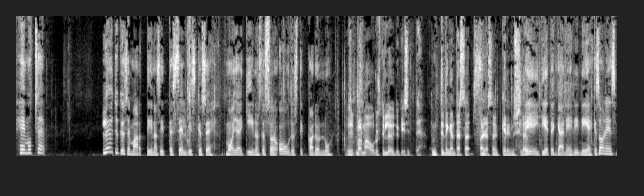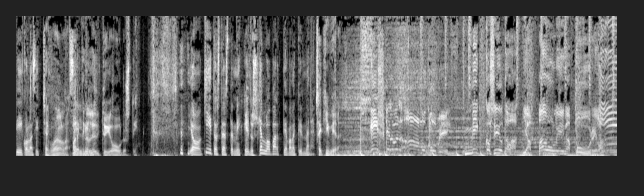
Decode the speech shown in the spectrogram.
Hei, mutta se Löytyykö se Marttiina sitten, selviskö se? Mua jäi kiinnostaa, se on oudosti kadonnut. Varmaan oudosti löytyikin sitten. En tietenkään tässä ajassa nyt kerinyt sitä. Ei tietenkään ehdi niin, ehkä se on ensi viikolla sitten. Se voi olla. Selvillä. Marttiina löytyi oudosti. Joo, kiitos tästä Mikko. Kiitos. Kello on varttia valla kymmenen. Sekin vielä. Iskelmän aamuklubi. Mikko Siltala ja Pauliina Puurila.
